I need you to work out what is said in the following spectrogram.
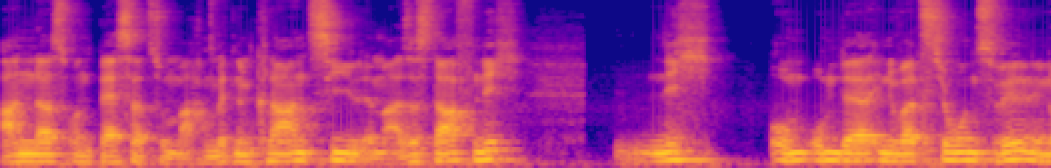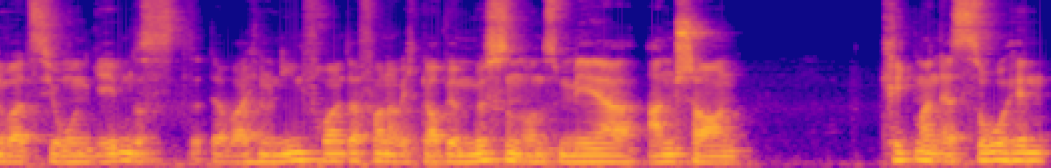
anders und besser zu machen, mit einem klaren Ziel immer. Also es darf nicht, nicht um, um der Innovationswillen Innovation geben. Das, da war ich noch nie ein Freund davon, aber ich glaube, wir müssen uns mehr anschauen, kriegt man es so hin,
